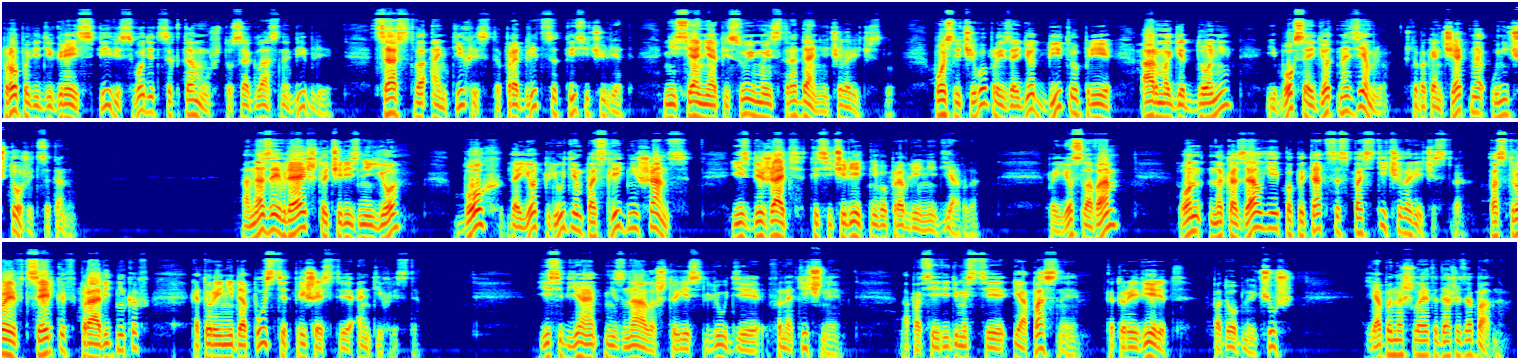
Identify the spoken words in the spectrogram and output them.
проповеди Грейс Пиви сводятся к тому, что, согласно Библии, царство Антихриста продлится тысячу лет, неся неописуемые страдания человечеству, после чего произойдет битва при Армагеддоне, и Бог сойдет на землю, чтобы окончательно уничтожить сатану. Она заявляет, что через нее Бог дает людям последний шанс избежать тысячелетнего правления дьявола. По ее словам, он наказал ей попытаться спасти человечество, построив церковь праведников, которые не допустят пришествия Антихриста. Если б я не знала, что есть люди фанатичные, а по всей видимости и опасные, которые верят в подобную чушь, я бы нашла это даже забавным.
